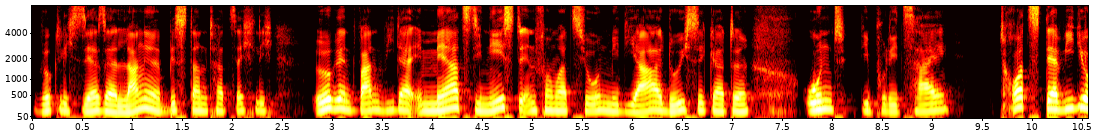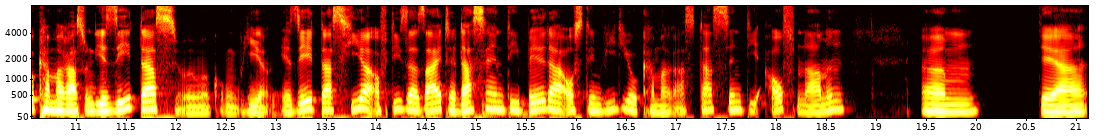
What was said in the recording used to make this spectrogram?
wirklich sehr, sehr lange, bis dann tatsächlich irgendwann wieder im März die nächste Information medial durchsickerte und die Polizei trotz der Videokameras, und ihr seht das, mal gucken, hier, ihr seht das hier auf dieser Seite, das sind die Bilder aus den Videokameras, das sind die Aufnahmen ähm, der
